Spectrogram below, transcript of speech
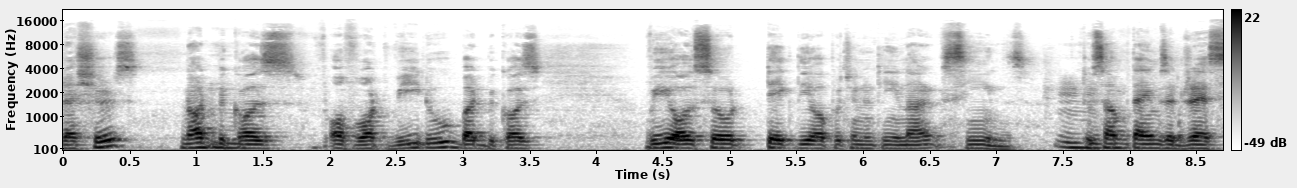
pressures not Mhm. because of what we do but because we also take the opportunity in our scenes Mhm. to sometimes address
